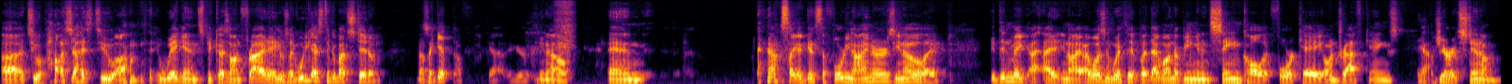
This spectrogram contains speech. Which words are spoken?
uh, to apologize to um, Wiggins because on Friday he was like, "What do you guys think about Stidham?" And I was like, "Get the fuck out of here," you know, and, and I was like, against the 49ers, you know, like it didn't make I, I you know I, I, wasn't with it, but that wound up being an insane call at 4K on DraftKings. Yeah, Jarrett Stidham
